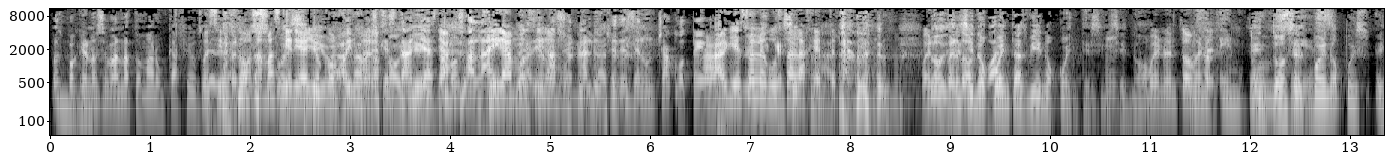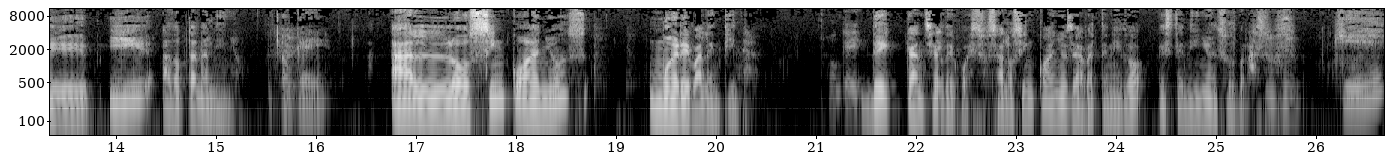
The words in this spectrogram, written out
Pues, ¿por qué no se van a tomar un café Pues ustedes? sí, pero nada más Pues quería sí, yo confirmar. Es que están, Oye, ya estamos al aire, Sigamos, Radio sigamos. Nacional y ustedes en un chacoteo. Ay, eso ¿De le gusta a la gente también. Bueno, no, dice, perdón. si no cuentas bien, no cuentes. Dice, ¿no? Bueno, entonces. Bueno, entonces, Entonces, bueno, pues, eh, y adoptan al niño. Ok. A los cinco años muere Valentina Ok. de cáncer de huesos. A los cinco años de haber tenido este niño en sus brazos. ¿Qué?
